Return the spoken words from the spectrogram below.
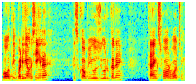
बहुत ही बढ़िया मशीन है। इसको आप यूज़ ज़रूर करें। थैंक्स फॉर वॉचिंग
